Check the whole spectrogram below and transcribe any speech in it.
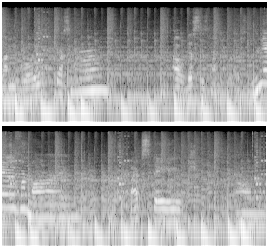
Lummy Roy's dressing room? Oh, this is Lummy Roy's. Never mind. Backstage. Um,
